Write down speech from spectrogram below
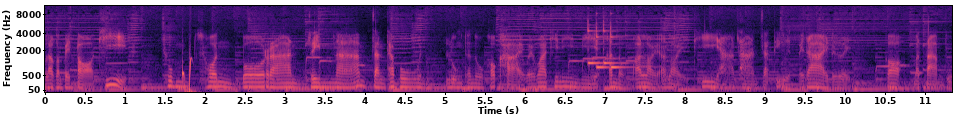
เรากันไปต่อที่ชุมชนโบราณ ริมน้ำจันทบูรณ์ลุงธนูเขาขายไว้ว่าที่นี่มีขนมอร่อยๆที่หาทานจากที่อื่นไม่ได้เลย ก็มาตามดู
